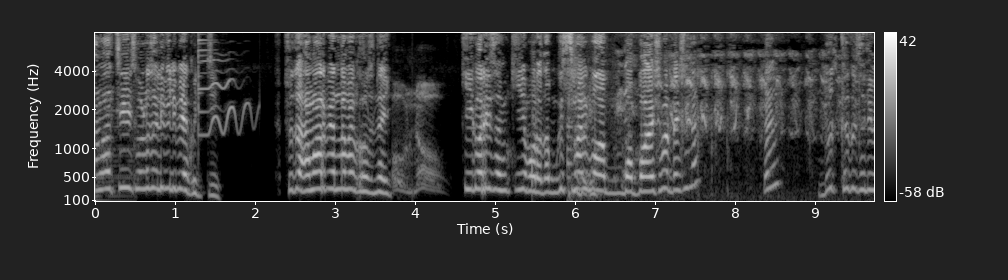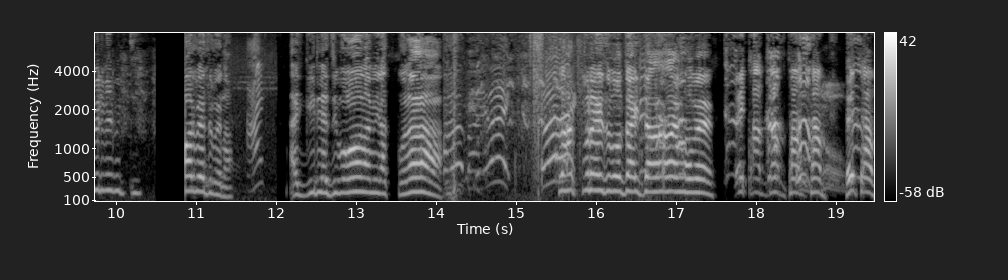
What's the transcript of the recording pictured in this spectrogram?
আমার চেয়ে ছোট ছেলে মিলি বিয়ে করছি। শুধু আমার বিয়ের নামে খোঁজ নেই। কি করিস আমি কি বলো? তা বুঝছি আমি বয়স আমার বেশি না। হ্যাঁ? দুধ খেতে ছেলে মিলি বিয়ে করছি। আমার বিয়ে দেবে না। আজ গিরে জীবন আমি রাখব না। রাখব না এই জীবন তাই হবে। এই থাম থাম থাম থাম এই থাম।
